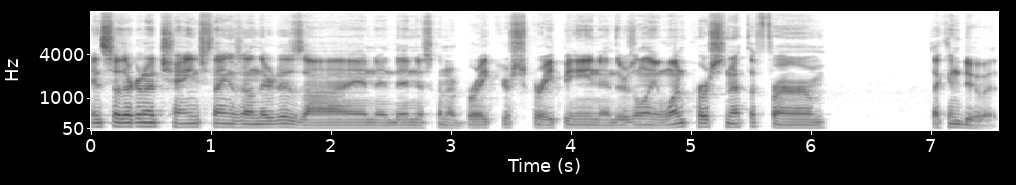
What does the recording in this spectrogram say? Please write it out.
And so they're going to change things on their design, and then it's going to break your scraping. And there's only one person at the firm that can do it,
